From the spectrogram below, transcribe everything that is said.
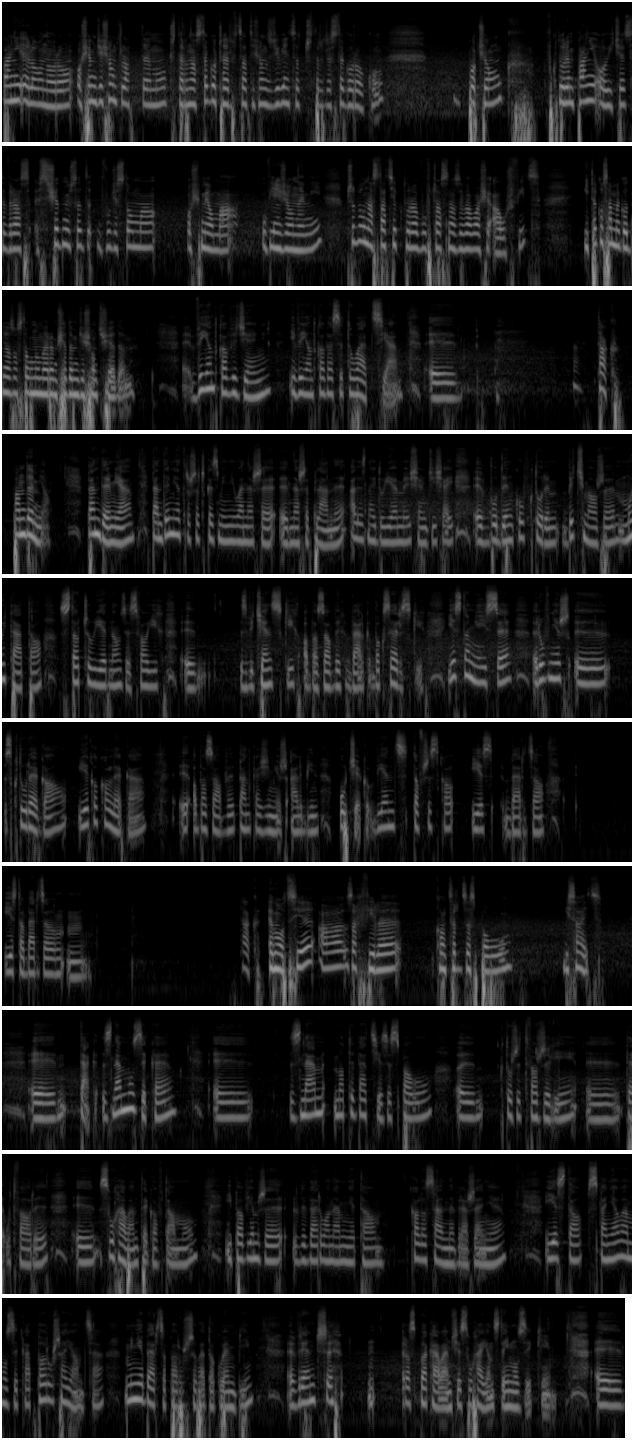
Pani Eleonoro, 80 lat temu, 14 czerwca 1940 roku, pociąg, w którym pani ojciec wraz z 728 uwięzionymi przybył na stację, która wówczas nazywała się Auschwitz i tego samego dnia został numerem 77. Wyjątkowy dzień i wyjątkowa sytuacja. Y, Tak, pandemia. Pandemia. Pandemia troszeczkę zmieniła nasze, y, nasze plany, ale znajdujemy się dzisiaj y, w budynku, w którym być może mój tato stoczył jedną ze swoich y, zwycięskich, obozowych walk bokserskich. Jest to miejsce również, z którego jego kolega obozowy, pan Kazimierz Albin, uciekł, więc to wszystko jest bardzo, jest to bardzo... Mm, Tak, emocje, a za chwilę koncert zespołu Besides. Y, Tak, znam muzykę, y, znam motywację zespołu, y, którzy tworzyli y, te utwory. Y, Słuchałam tego w domu i powiem, że wywarło na mnie to kolosalne wrażenie. Jest to wspaniała muzyka, poruszająca. Mnie bardzo poruszyła do głębi. Wręcz rozpłakałam się słuchając tej muzyki. E, e,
